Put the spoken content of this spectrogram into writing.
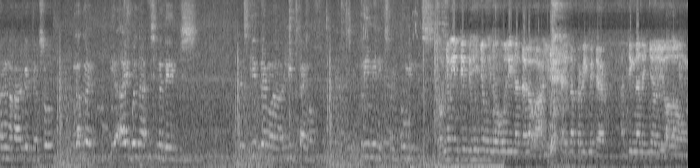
ano na kaagad yan. So, ang gagawin, i-eyeball natin si na Dennis. Let's give them a lead time of 3 minutes or 2 minutes. Huwag niyong intindihin yung hinuhuli na dalawa, yung outside na perimeter, at tingnan ninyo yung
